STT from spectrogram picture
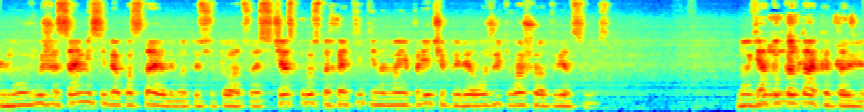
Но вы же сами себя поставили в эту ситуацию, а сейчас просто хотите на мои плечи переложить вашу ответственность. Но я только ничего так это вижу.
